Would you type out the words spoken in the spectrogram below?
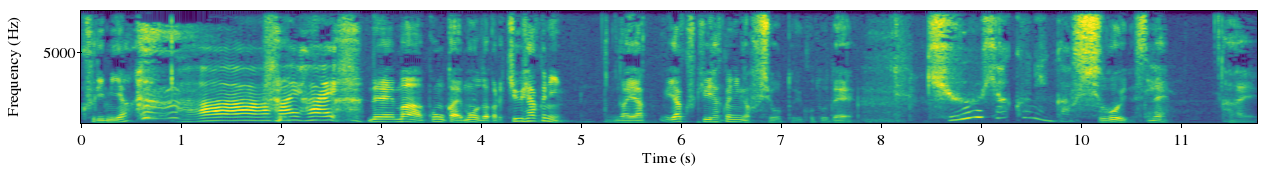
クリミア？ああはいはい。で、まあ、今回もだから900人が約約900人が負傷ということで。900人が負傷すごいですね。はい。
